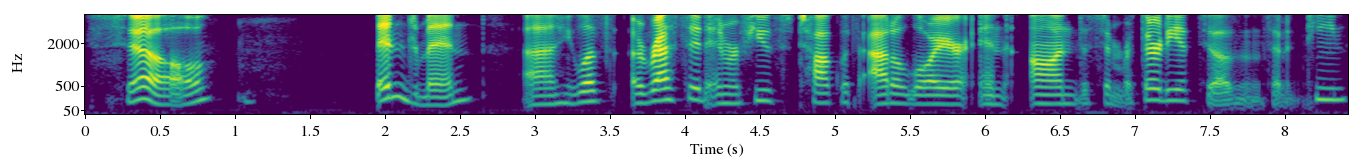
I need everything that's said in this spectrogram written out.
So, Benjamin, uh, he was arrested and refused to talk without a lawyer. And on December 30th, 2017,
